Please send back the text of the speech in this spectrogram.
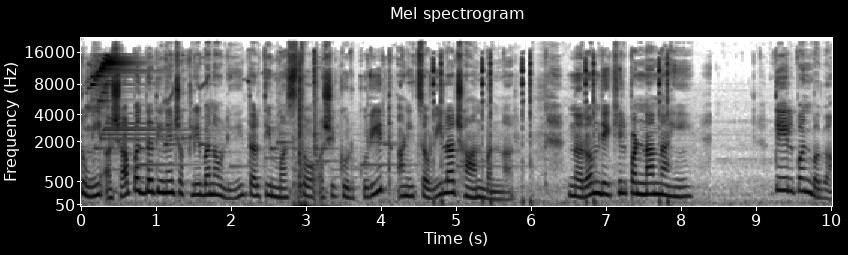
तुम्ही अशा पद्धतीने चकली बनवली तर ती मस्त अशी कुरकुरीत आणि चवीला छान बनणार. नरम देखील पडणार नाही. तेल पण बघा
